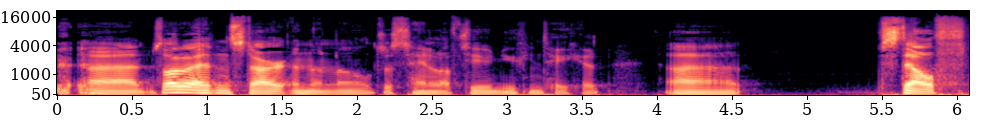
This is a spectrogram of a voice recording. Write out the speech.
Um, so I'll go ahead and start, and then I'll just hand it off to you, and you can take it. Uh, stealth.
